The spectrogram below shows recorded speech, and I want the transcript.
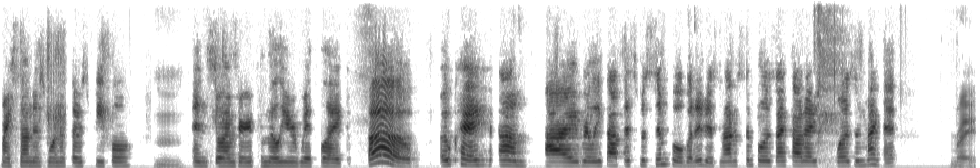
my son is one of those people Mm. and so i'm very familiar with like oh okay um i really thought this was simple but it is not as simple as i thought it was in my head Right.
